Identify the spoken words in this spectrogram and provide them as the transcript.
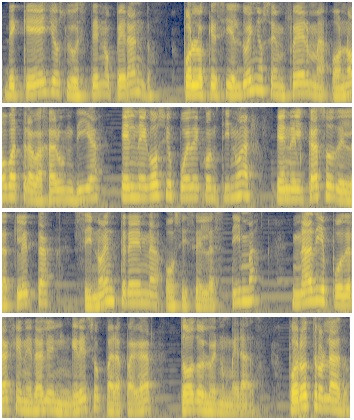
de que ellos lo estén operando. Por lo que si el dueño se enferma o no va a trabajar un día, el negocio puede continuar. En el caso del atleta, si no entrena o si se lastima, nadie podrá generar el ingreso para pagar todo lo enumerado. Por otro lado,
